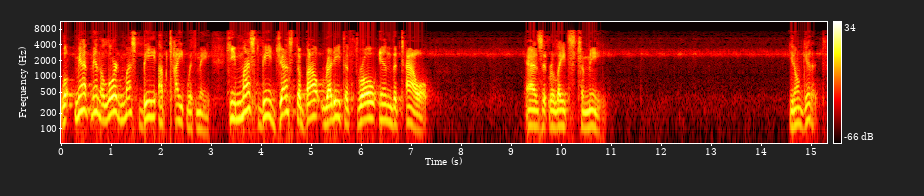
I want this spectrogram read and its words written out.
well, man, man, the Lord must be uptight with me. He must be just about ready to throw in the towel as it relates to me. You don't get it.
